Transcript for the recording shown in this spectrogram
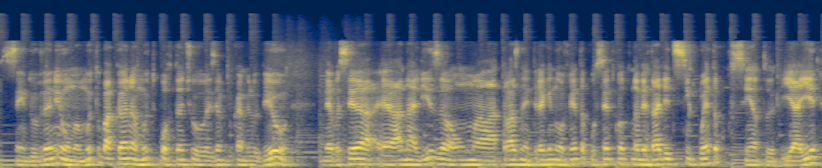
Sem dúvida nenhuma, muito bacana, muito importante o exemplo que o Camilo deu né, você é, analisa um atraso na entrega em 90%, quando na verdade é de 50%. E aí,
